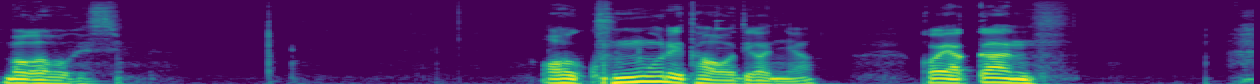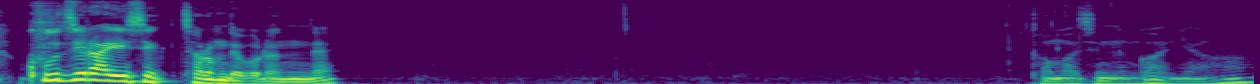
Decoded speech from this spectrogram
먹어보겠습니다. 어 국물이 다 어디 갔냐? 거의 약간 쿠지라이식처럼 돼버렸는데 더 맛있는 거 아니야?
